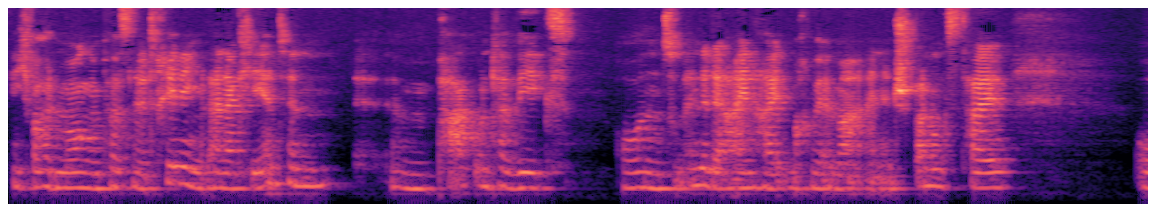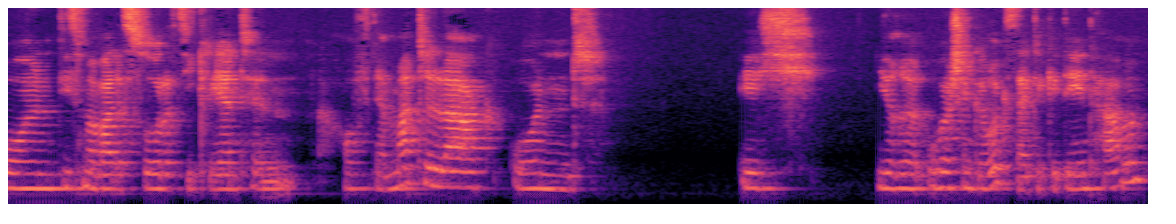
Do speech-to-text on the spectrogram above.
Ich war heute Morgen im Personal Training mit einer Klientin äh, im Park unterwegs und zum Ende der Einheit machen wir immer einen Entspannungsteil. Und diesmal war das so, dass die Klientin auf der Matte lag und ich ihre Oberschenkelrückseite gedehnt habe.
